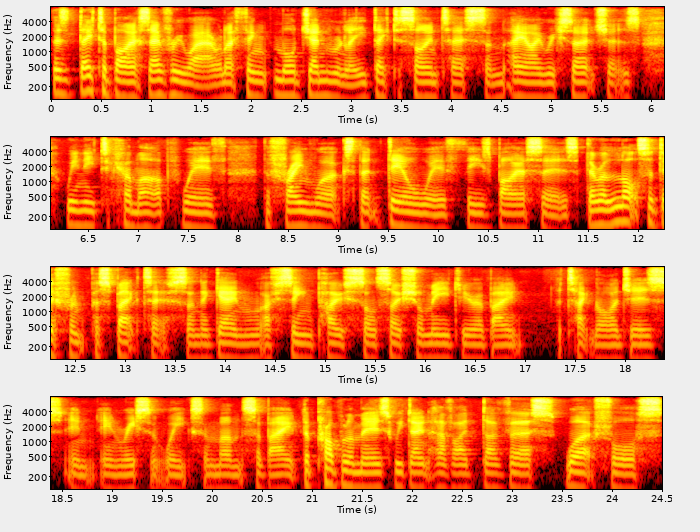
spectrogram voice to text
there's data bias everywhere. And I think more generally, data scientists and AI researchers, we need to come up with the frameworks that deal with these biases. There are lots of different perspectives, and again, I've seen posts on social media about the technologies in, in recent weeks and months about the problem is we don't have a diverse workforce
